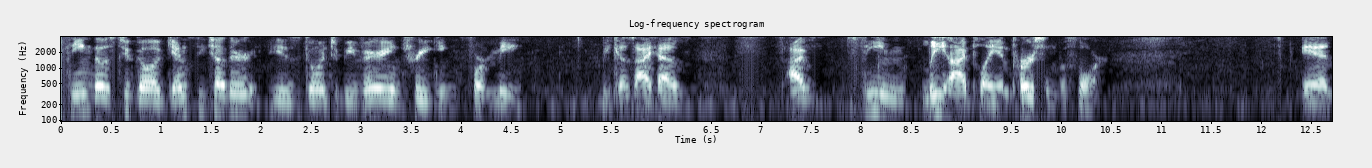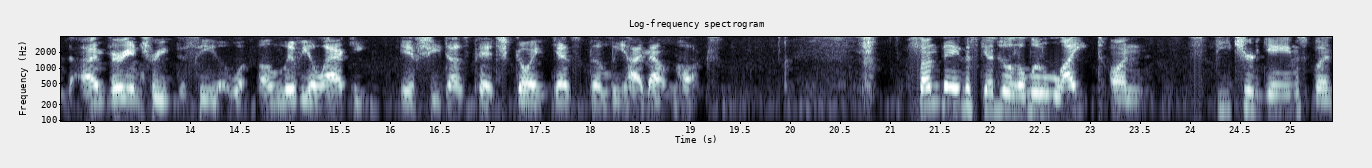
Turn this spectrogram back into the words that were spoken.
Seeing those two go against each other is going to be very intriguing for me because I have I've seen Lehigh play in person before. And I'm very intrigued to see Olivia Lackey, if she does pitch, going against the Lehigh Mountain Hawks. Sunday, the schedule is a little light on featured games, but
